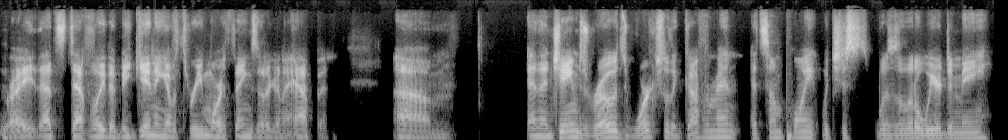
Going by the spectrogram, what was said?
right, that's definitely the beginning of three more things that are going to happen. Um, and then James Rhodes works for the government at some point, which just was a little weird to me.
